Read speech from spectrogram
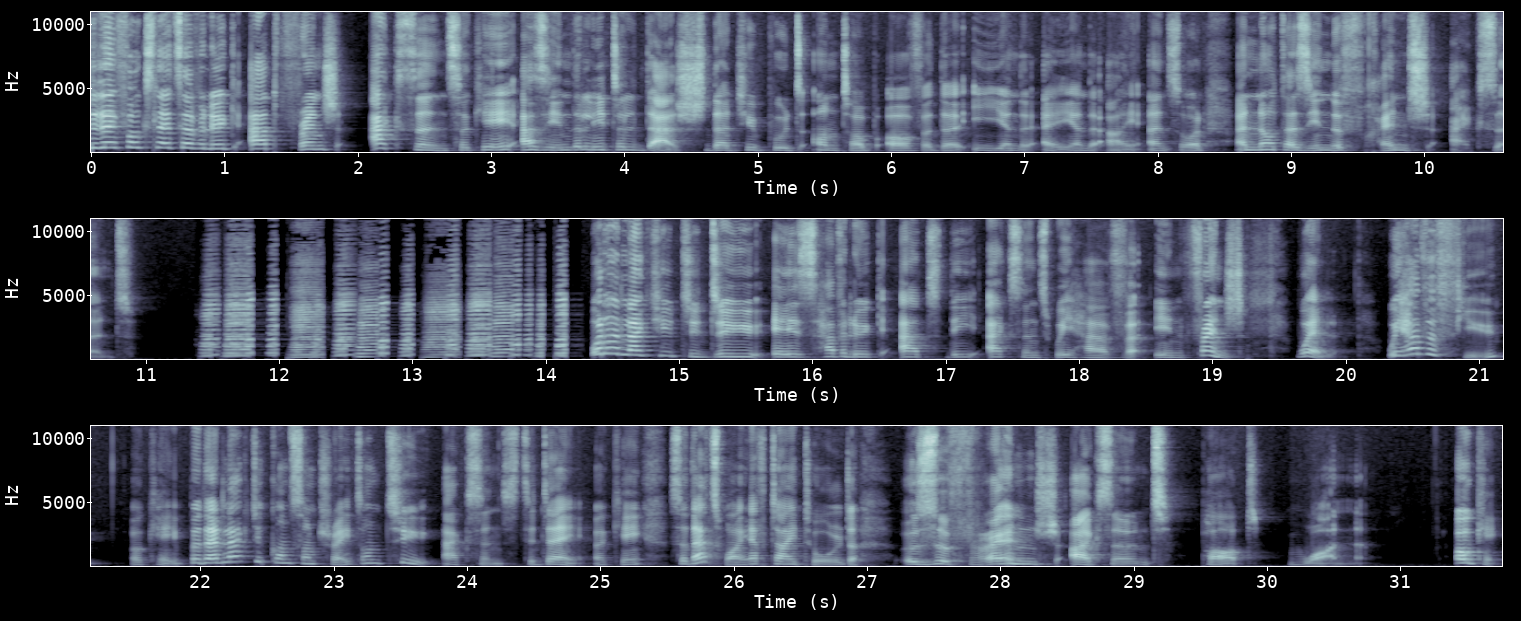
Today, folks, let's have a look at French accents, okay? As in the little dash that you put on top of the E and the A and the I and so on, and not as in the French accent. What I'd like you to do is have a look at the accents we have in French. Well, we have a few, okay, but I'd like to concentrate on two accents today, okay? So that's why I've titled The French Accent Part 1. Okay,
